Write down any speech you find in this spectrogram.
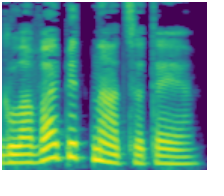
Глава 15.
